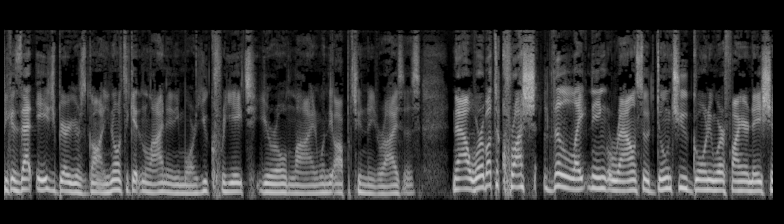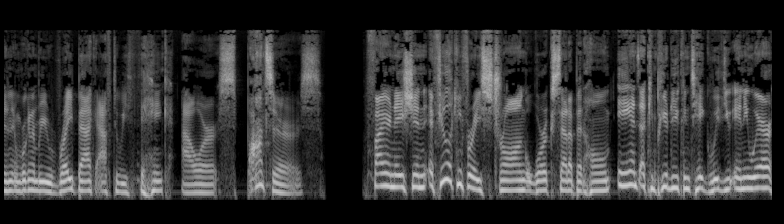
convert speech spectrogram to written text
because that age barrier is gone. You don't have to get in line anymore. You create your own line when the opportunity arises. Now we're about to crush the lightning round. So don't you go anywhere, Fire Nation. And we're going to be right back after we thank our sponsors. Fire Nation, if you're looking for a strong work setup at home and a computer you can take with you anywhere,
